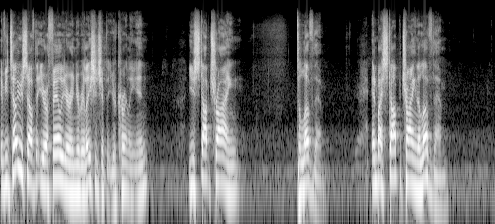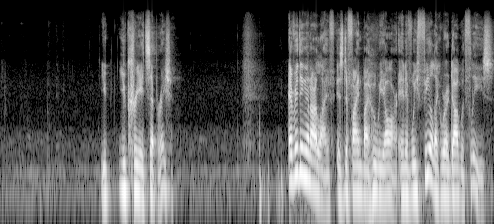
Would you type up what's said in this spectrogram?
If you tell yourself that you're a failure in your relationship that you're currently in, you stop trying to love them. And by stop trying to love them, you, you create separation everything in our life is defined by who we are. And if we feel like we're a dog with fleas,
